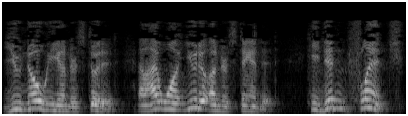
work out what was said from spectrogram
You know he understood it, and I want you to understand it. He didn't flinch.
